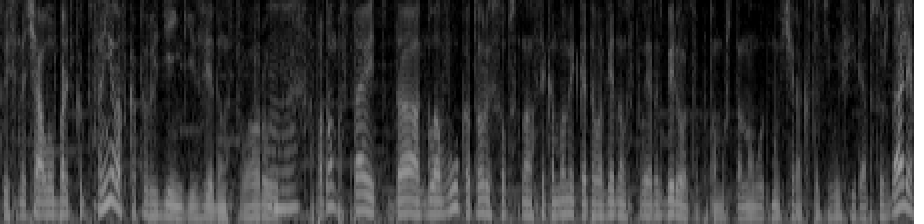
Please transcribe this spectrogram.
То есть сначала убрать коррупционеров, которые деньги из ведомства воруют, Мгм. а потом поставить туда главу, который, собственно, с экономикой этого ведомства и разберется, потому что, ну вот мы вчера, кстати, в эфире обсуждали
